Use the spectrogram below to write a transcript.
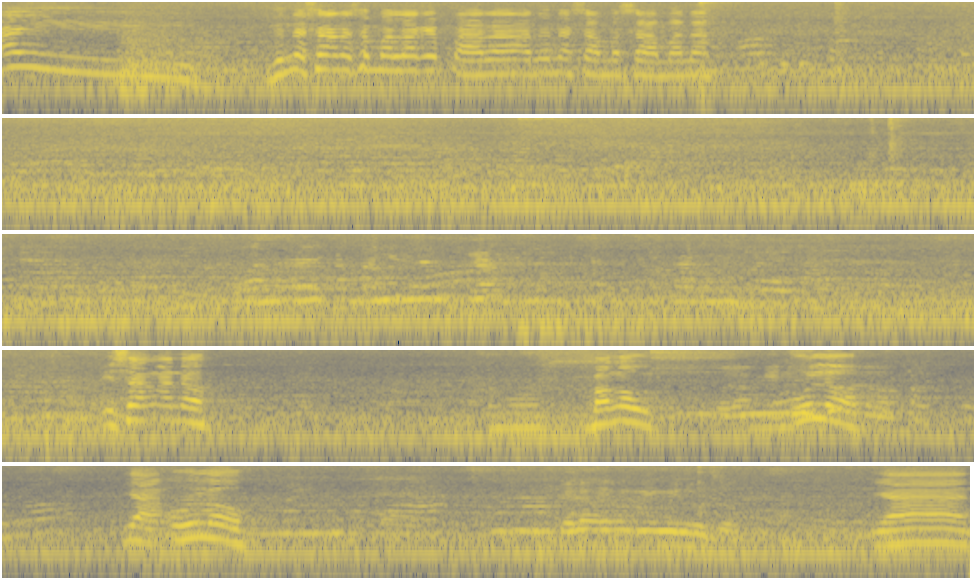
ay, doon na sana sa malaki para ano na, sama-sama na. Isang ano, bangus, ulo. Yeah, ulo. Kailangan yung may minuto. Yan.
